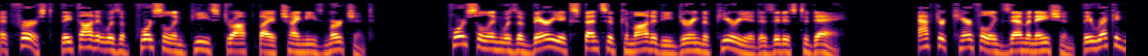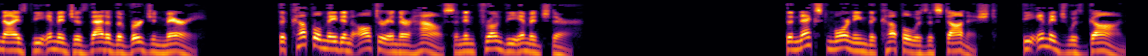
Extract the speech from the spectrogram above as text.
At first, they thought it was a porcelain piece dropped by a Chinese merchant. Porcelain was a very expensive commodity during the period as it is today. After careful examination, they recognized the image as that of the Virgin Mary. The couple made an altar in their house and enthroned the image there. The next morning the couple was astonished. The image was gone.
